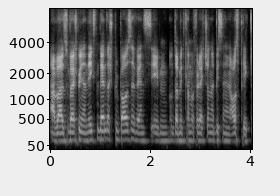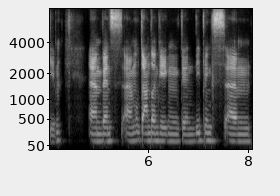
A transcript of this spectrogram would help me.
Aber zum Beispiel in der nächsten Länderspielpause, wenn es eben, und damit kann man vielleicht schon ein bisschen einen Ausblick geben, ähm, wenn es ähm, unter anderem gegen den, Lieblings, ähm,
